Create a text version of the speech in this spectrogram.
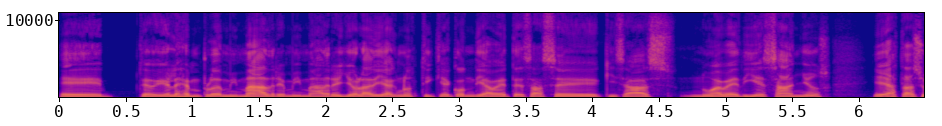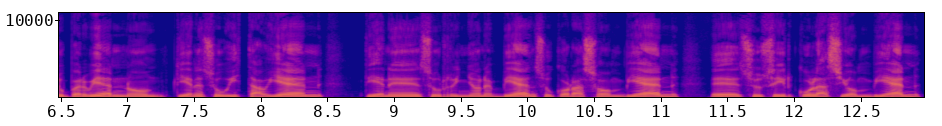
Eh, te doy el ejemplo de mi madre. Mi madre yo la diagnostiqué con diabetes hace quizás 9, 10 años y ella está súper bien, ¿no? Tiene su vista bien, tiene sus riñones bien, su corazón bien, eh, su circulación bien,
